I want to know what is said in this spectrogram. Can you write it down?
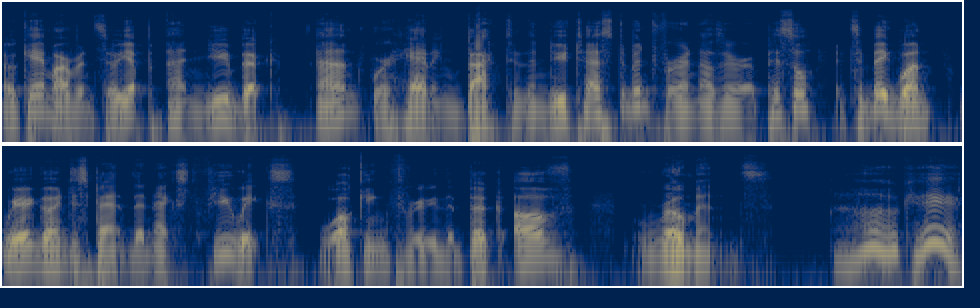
Okay, Marvin, so yep, a new book. And we're heading back to the New Testament for another epistle. It's a big one. We're going to spend the next few weeks walking through the book of Romans. Oh, okay.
